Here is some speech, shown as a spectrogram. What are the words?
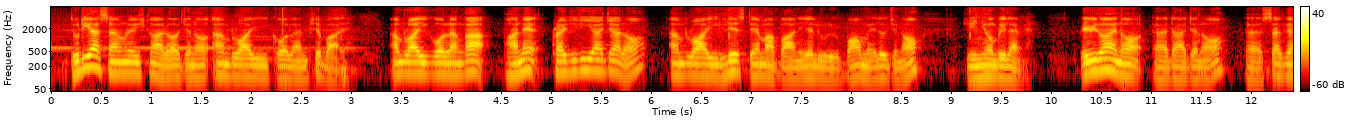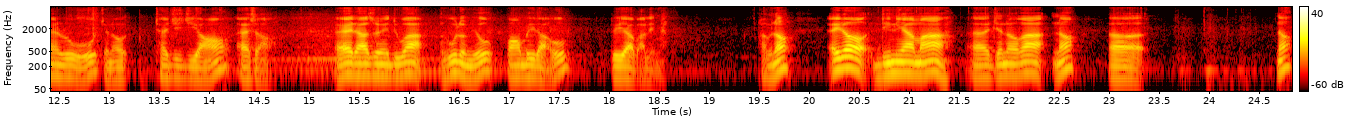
။ဒုတိယ sum range ကတော့ကျွန်တော် employee column ဖြစ်ပါတယ်။ employee column ကဘာနဲ့ criteria ကြတော့ employee list ထဲမှာပါနေတဲ့လူတွေကိုပေါင်းမယ်လို့ကျွန်တော်ရည်ညွှန်းပေးလိုက်မယ်။ပေးပြီးတော့ရင်တော့အဲဒါကျွန်တော်အဲ second row ကိုကျွန်တော်ထပ်ကြည့်ကြည့်အောင် S အောင် အဲဒါဆိုရင် तू ကအခုလိုမျိုးပေါင်းပေးတာကိုတွေ့ရပါလိမ့်မယ်ဟုတ်ပြီနော် အဲ့တော့ဒီနေရာမှာအဲကျွန်တော်ကနော်အာနော်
